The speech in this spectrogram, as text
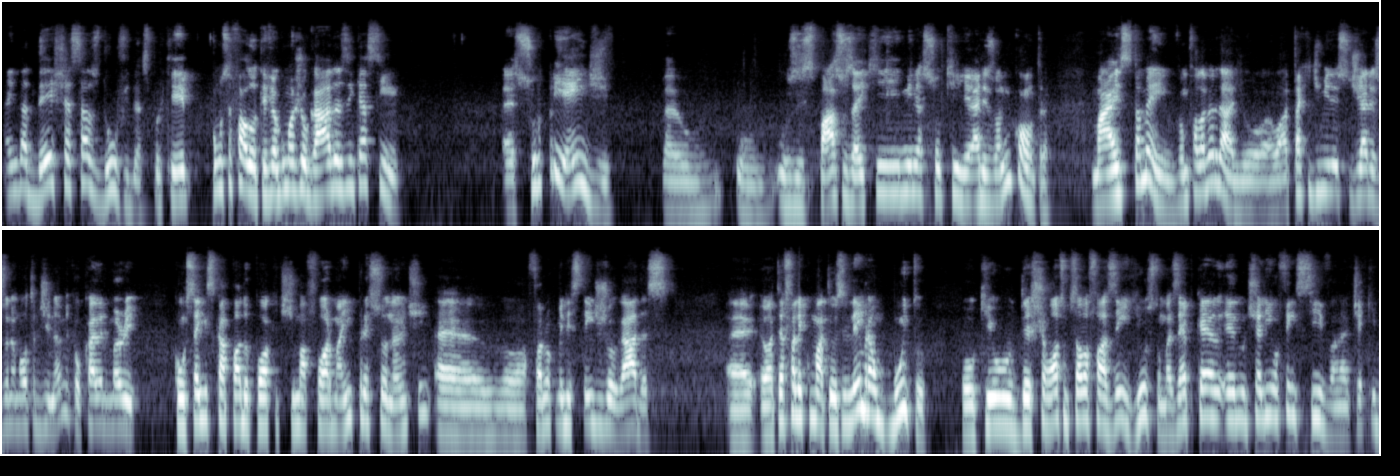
ainda deixa essas dúvidas, porque, como você falou, teve algumas jogadas em que, assim, é, surpreende é, o, o, os espaços aí que Minnesota, que Arizona encontra. Mas também, vamos falar a verdade, o, o ataque de, de Arizona é uma outra dinâmica. O Kyler Murray consegue escapar do pocket de uma forma impressionante. É, a forma como ele estende jogadas. É, eu até falei com o Matheus, ele lembra muito o que o Deshaun Watson precisava fazer em Houston, mas é porque ele não tinha linha ofensiva, né? Tinha que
